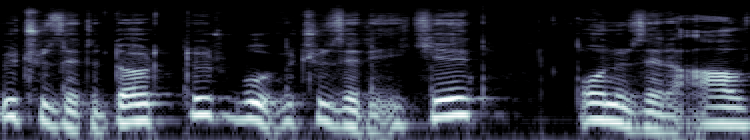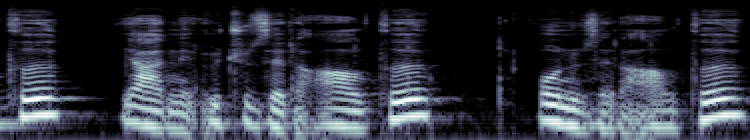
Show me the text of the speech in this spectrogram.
3 üzeri 4'tür. Bu 3 üzeri 2 10 üzeri 6 yani 3 üzeri 6 10 üzeri 6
